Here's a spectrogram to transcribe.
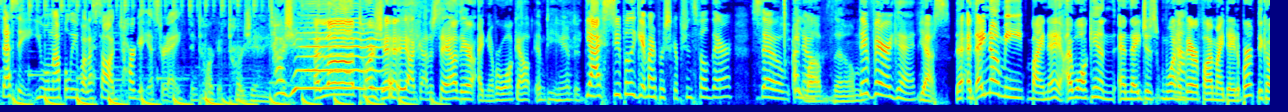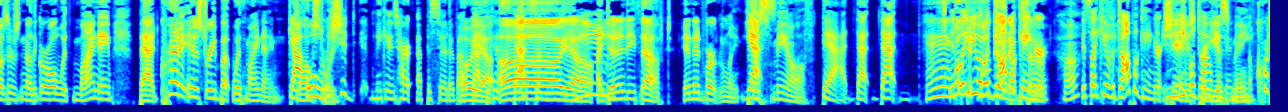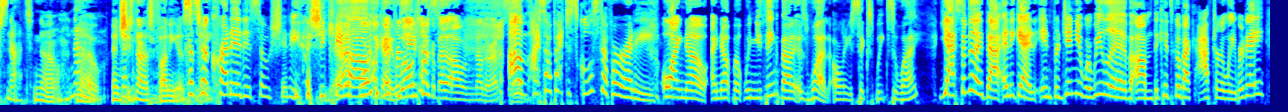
Ceci, you will not believe what I saw in Target yesterday. In Target, Target. Target. I love Target. I gotta stay out there. I never walk out empty handed. Yeah, I stupidly get my prescriptions filled there. So you I know, love them. They're very good. Yes. Th- They know me by name. I walk in and they just want to Yeah. verify my date of birth because there's another girl with my name, bad credit history, but with my name. Yeah. Long Oh, story. we should make an entire episode about Oh that yeah. because oh that's a, yeah. Mm, Identity theft inadvertently. Yes. Pissed me off. bad. That that Mm, it's we'll like do- you have we'll a do an episode doppelganger. Huh? It's like you have a doppelganger. She ain't evil as pretty as me. Of course not. No. No. And she's not as funny as Because her credit is so shitty that she can't Yeah, afford the okay, good we'll talk about that on another episode. Um, I saw back to school stuff already. oh, I know, I know. But when you think about it, it's what only six weeks away. Yeah, something like that. And again, in Virginia where we live, um, the kids go back after Labor Day.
